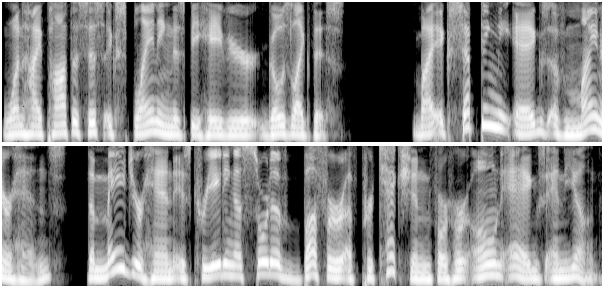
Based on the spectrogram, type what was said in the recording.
One hypothesis explaining this behavior goes like this By accepting the eggs of minor hens, the major hen is creating a sort of buffer of protection for her own eggs and young.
